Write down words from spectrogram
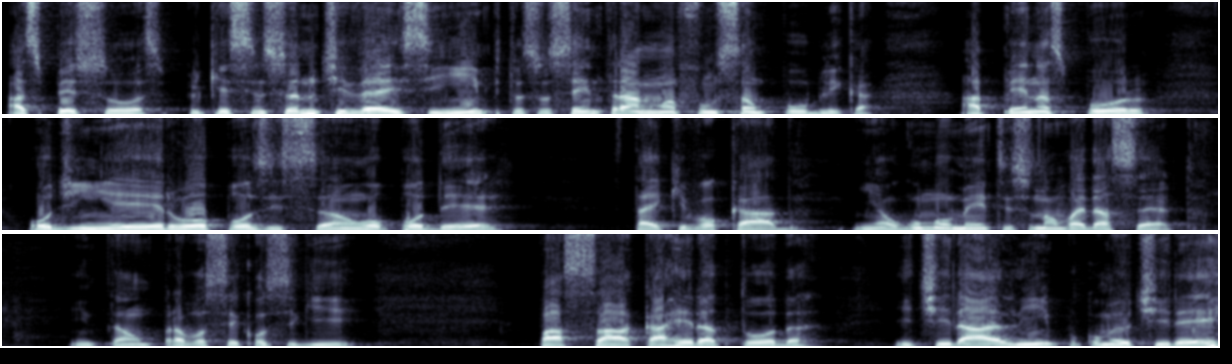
as pessoas. Porque se você não tiver esse ímpeto, se você entrar numa função pública apenas por ou dinheiro, ou posição, ou poder, está equivocado. Em algum momento isso não vai dar certo. Então, para você conseguir passar a carreira toda e tirar limpo como eu tirei,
